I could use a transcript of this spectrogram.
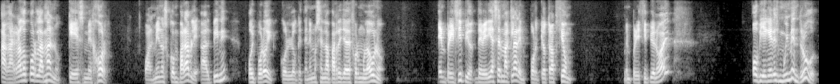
agarrado por la mano que es mejor, o al menos comparable a Alpine, hoy por hoy, con lo que tenemos en la parrilla de Fórmula 1, en principio debería ser McLaren, porque otra opción en principio no hay. O bien eres muy mendrugo,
